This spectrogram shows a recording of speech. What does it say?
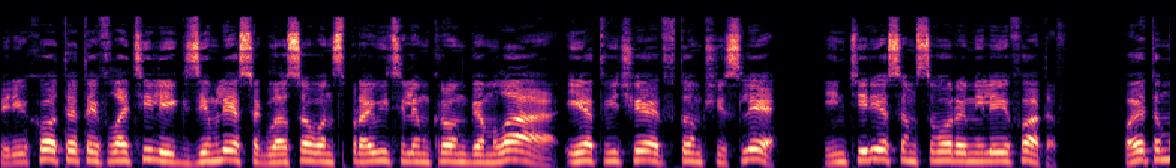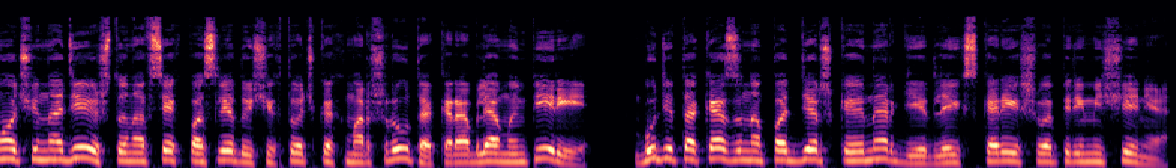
Переход этой флотилии к земле согласован с правителем Кронгом Лаа и отвечает в том числе интересам своры мелиефатов. Поэтому очень надеюсь, что на всех последующих точках маршрута кораблям Империи будет оказана поддержка энергии для их скорейшего перемещения.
